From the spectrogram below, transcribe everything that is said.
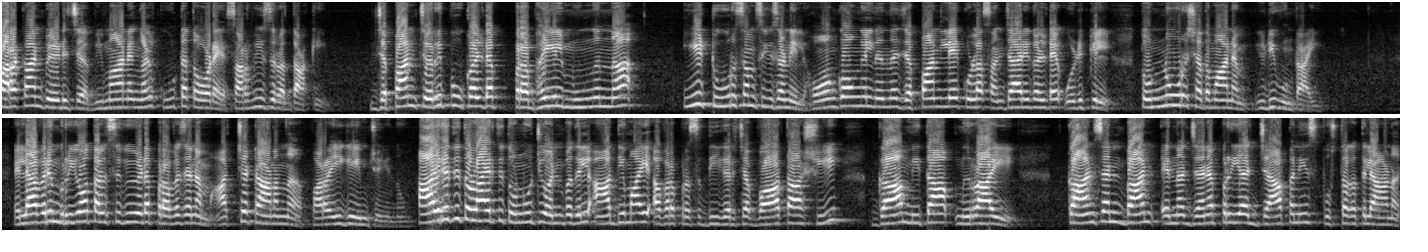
പറക്കാൻ പേടിച്ച് വിമാനങ്ങൾ കൂട്ടത്തോടെ സർവീസ് റദ്ദാക്കി. ജപ്പാൻ ചെറിപ്പൂക്കളുടെ പ്രഭയിൽ മുങ്ങുന്ന ഈ ടൂറിസം സീസണിൽ ഹോങ്കോങ്ങിൽ നിന്ന് ജപ്പാനിലേക്കുള്ള സഞ്ചാരികളുടെ ഒഴുക്കിൽ തൊണ്ണൂറ് ശതമാനം ഇടിവുണ്ടായി. എല്ലാവരും റിയോ തൽസുഗിയുടെ പ്രവചനം അച്ചട്ടാണെന്ന് പറയുകയും ചെയ്യുന്നു. ആയിരത്തി തൊള്ളായിരത്തി തൊണ്ണൂറ്റി ഒൻപതിൽ ആദ്യമായി അവർ പ്രസിദ്ധീകരിച്ച വാതാഷി ഗാ മിത മിറായി കാൻസൻ ബാൻ എന്ന ജനപ്രിയ ജാപ്പനീസ് പുസ്തകത്തിലാണ്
